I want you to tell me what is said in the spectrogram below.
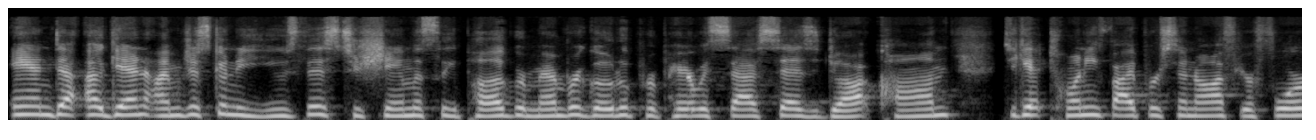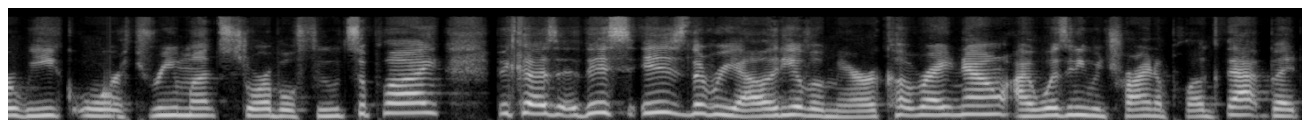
And uh, again, I'm just going to use this to shamelessly plug. Remember, go to preparewithsass.com to get 25% off your four week or three month storable food supply because this is the reality of America right now. I wasn't even trying to plug that, but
